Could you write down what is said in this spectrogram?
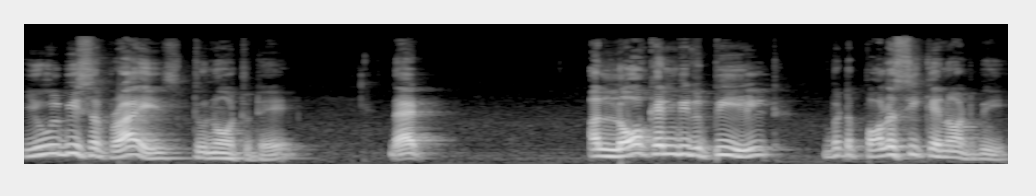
you will be surprised to know today that a law can be repealed, but a policy cannot be.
